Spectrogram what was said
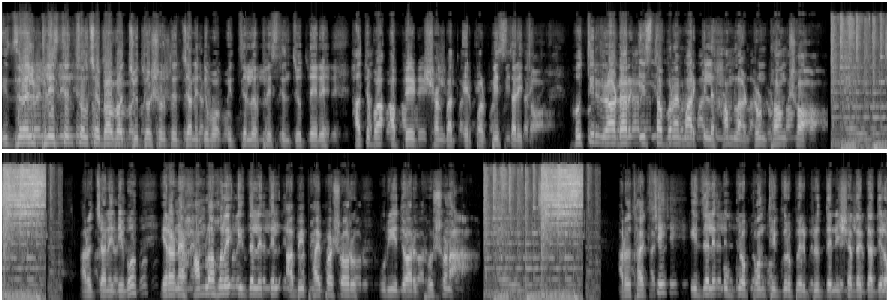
ইসরায়েল ফিলিস্তিন চলছে বাবা যুদ্ধ শুরুতে জানিয়ে দেব ইসরায়েল ফিলিস্তিন যুদ্ধের হাতে বা আপডেট সংবাদ এরপর বিস্তারিত। হুতির রাডার স্থাপনায় মার্কেল হামলা ড্রোন ধ্বংস আরও জানিয়ে দিব ইরানে হামলা হলে ইসরায়েলের তেল আবি ফাইফা শহর উড়িয়ে দেওয়ার ঘোষণা। আরও থাকছে ইসরায়েলের উগ্রপন্থী গ্রুপের বিরুদ্ধে নিষেধাজ্ঞা দিল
